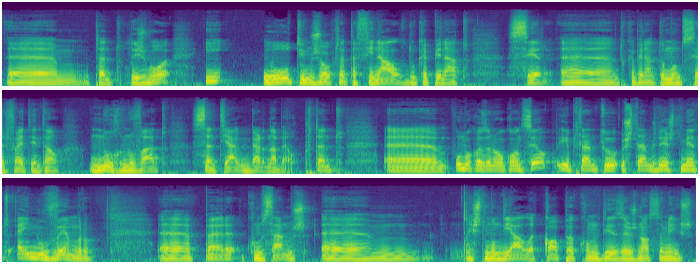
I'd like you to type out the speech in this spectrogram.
uh, portanto, Lisboa, e o último jogo, portanto, a final do campeonato ser uh, do campeonato do mundo ser feita então no renovado Santiago Bernabéu. Portanto, uh, uma coisa não aconteceu e portanto estamos neste momento em novembro uh, para começarmos este mundial, a Copa, como dizem os nossos amigos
